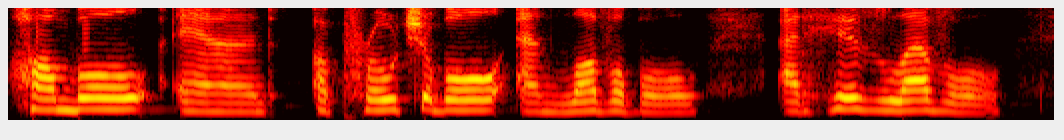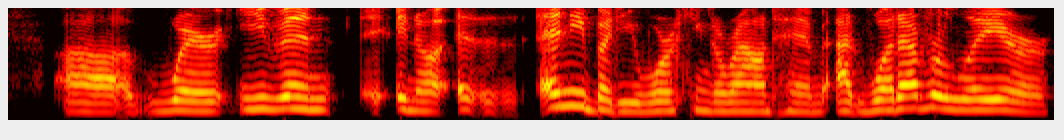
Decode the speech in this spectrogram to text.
humble and approachable and lovable at his level uh, where even you know anybody working around him at whatever layer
